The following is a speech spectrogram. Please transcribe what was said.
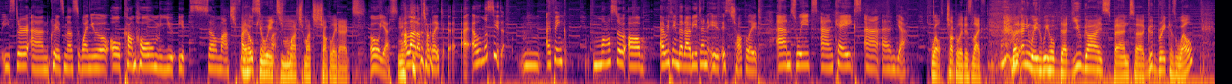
Easter and Christmas when you all come home, you eat so much food. I hope so you ate much, food. much, much chocolate eggs. Oh yes, a lot of chocolate. I, almost eat. Um, I think most of, of everything that I've eaten is, is chocolate and sweets and cakes and, and yeah. Well, chocolate is life. but anyways, we hope that you guys spent a good break as well.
